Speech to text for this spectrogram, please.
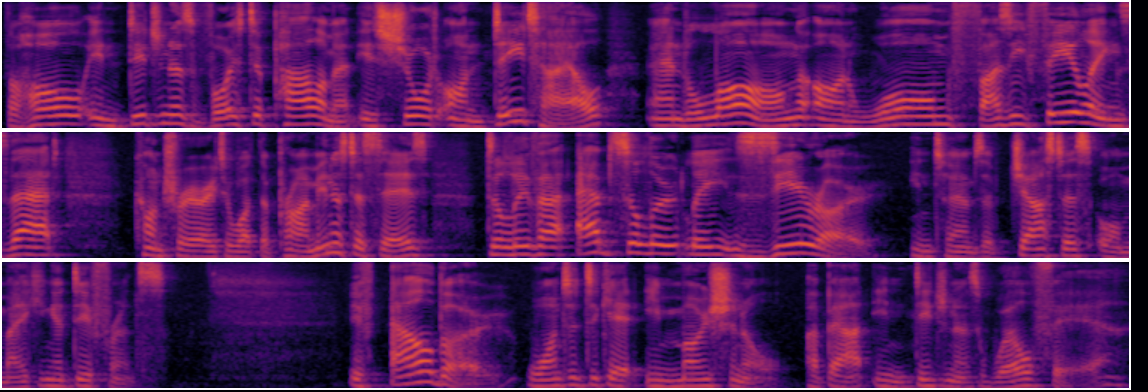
The whole Indigenous voice to Parliament is short on detail and long on warm, fuzzy feelings that, contrary to what the Prime Minister says, deliver absolutely zero in terms of justice or making a difference. If Albo wanted to get emotional about Indigenous welfare,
